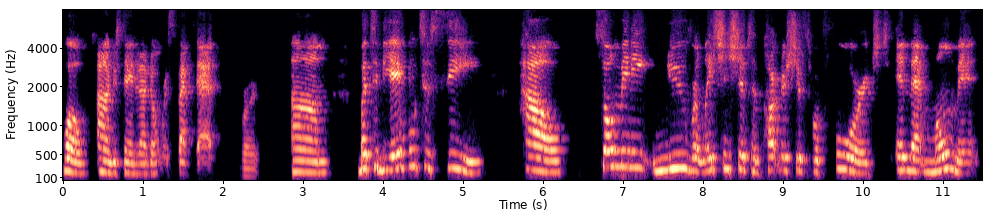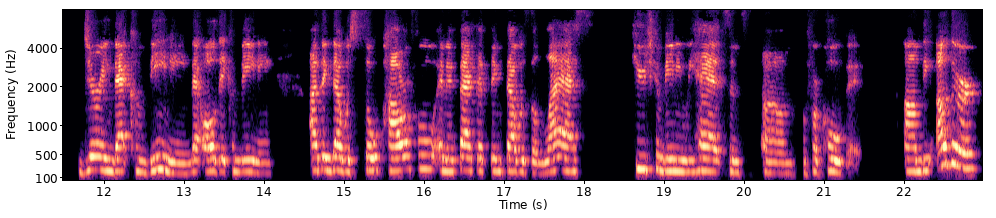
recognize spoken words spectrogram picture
well, I understand it. I don't respect that. Right. Um, but to be able to see how so many new relationships and partnerships were forged in that moment during that convening, that all day convening, I think that was so powerful. And in fact, I think that was the last huge convening we had since um, before COVID. Um, the other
